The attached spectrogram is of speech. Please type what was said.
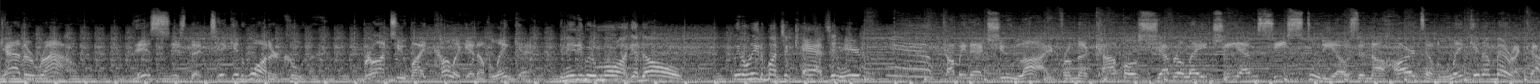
Gather round. This is the Ticket Water Cooler, brought to you by Culligan of Lincoln. You need to move more like a dog. We don't need a bunch of cats in here. Coming at you live from the Copple Chevrolet GMC studios in the heart of Lincoln, America.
